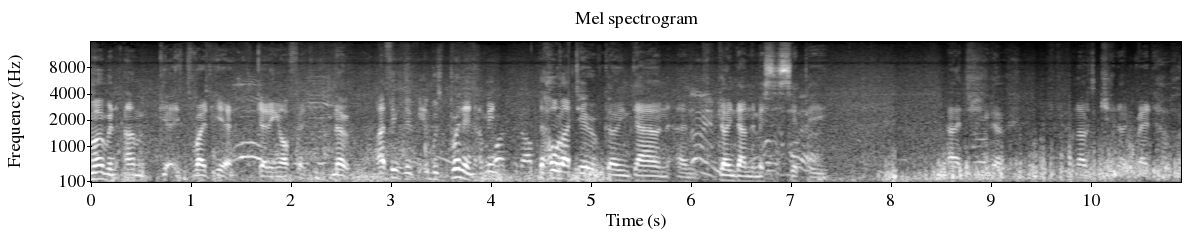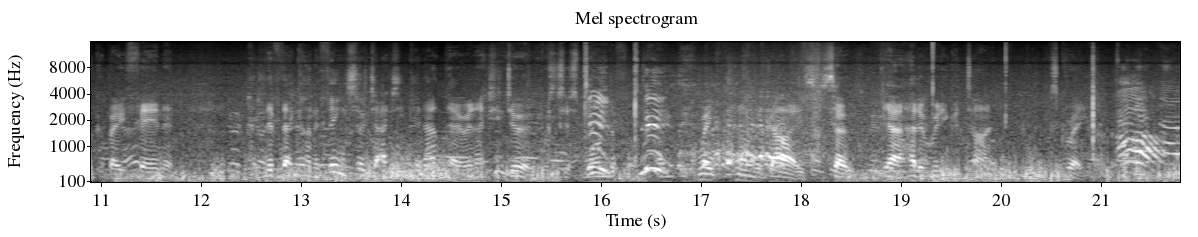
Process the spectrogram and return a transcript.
The moment um, I'm right here, getting off it. No, I think that it was brilliant. I mean, the whole idea of going down and going down the Mississippi, and you know, when I was a kid, I read Huckleberry Finn and lived that kind of thing. So to actually get out there and actually do it was just wonderful. And great team of guys. So yeah, I had a really good time. It was great. Ah.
